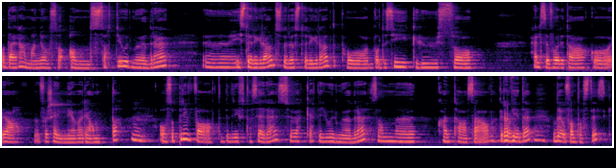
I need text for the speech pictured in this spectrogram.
Og der har man jo også ansatt jordmødre Eh, i større grad, større og større grad på både sykehus og helseforetak og ja, forskjellige varianter. Mm. Også private bedrifter ser jeg søker etter jordmødre som uh, kan ta seg av gravide. Mm. Og det er jo fantastisk.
